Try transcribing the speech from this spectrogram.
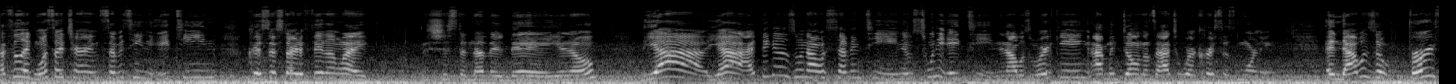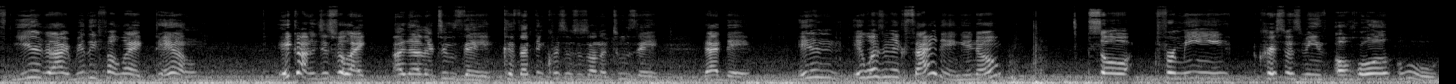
I feel like once i turned 17 18 christmas started feeling like it's just another day you know? Yeah yeah i think it was when i was 17 it was 2018 and i was working at mcdonald's. I had to work christmas morning. And that was the first year that i really felt like damn it kind of just felt like another tuesday because i think christmas was on a tuesday that day. It didn't it wasn't exciting you know? So for me christmas means a whole oh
